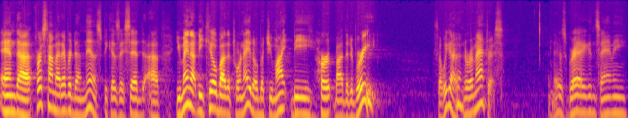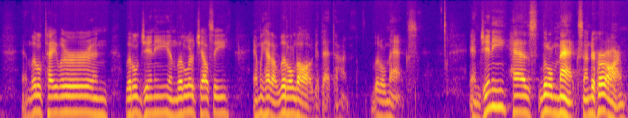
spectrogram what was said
And uh, first time I'd ever done this because they said, uh, you may not be killed by the tornado, but you might be hurt by the debris. So we got under a mattress. And there's Greg and Sammy and little Taylor and little Jenny and littler Chelsea. And we had a little dog at that time little Max. And Jenny has little Max under her arm,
